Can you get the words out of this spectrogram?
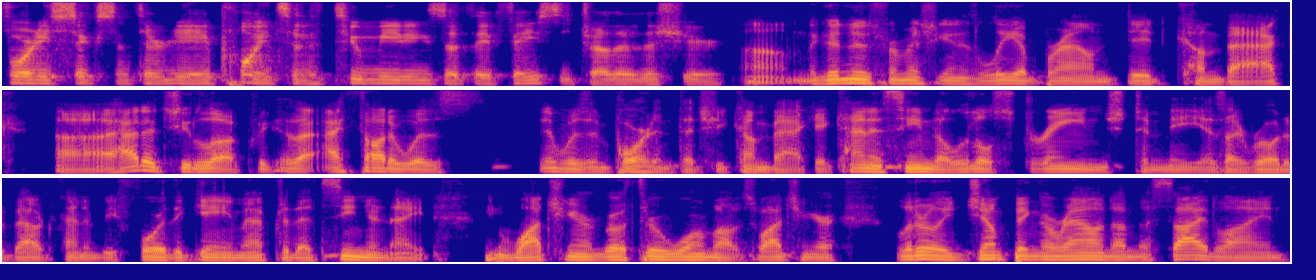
46 and 38 points in the two meetings that they faced each other this year. Um, the good news for michigan is Leigha Brown did come back. Uh, how did she look? Because I, I, thought it was it was important that she come back. It kind of seemed a little strange to me as i wrote about kind of before the game after that senior night. And watching her go through warm-ups watching her literally jumping around on the sideline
